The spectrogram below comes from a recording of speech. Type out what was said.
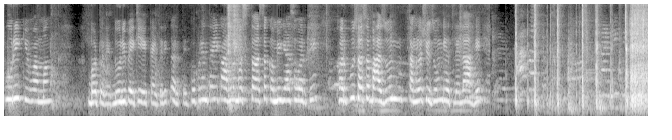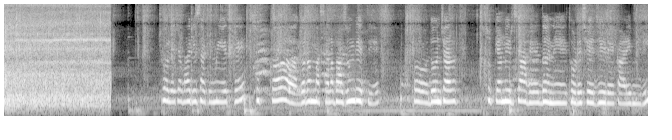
पुरी किंवा मग भटुरे. दोन्हीपैकी एक काहीतरी करते. तोपर्यंत एक आलं मस्त असं कमी गॅसवरती खरपूस असं भाजून चांगलं शिजवून घेतलेलं आहे. छोल्याच्या भाजीसाठी मी येथे सुक्का गरम मसाला भाजून घेते. तो दोन चार सुक्या मिरच्या आहे धने थोडेसे जिरे काळी मिरी.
